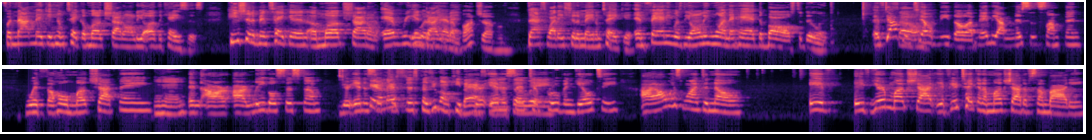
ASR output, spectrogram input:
for not making him take a mug shot on the other cases. He should have been taking a mug shot on every He indictment. had a bunch of them. That's why they should have made him take it. And Fani was the only one that had the balls to do it. If y'all So- could tell me though, uh, maybe I'm missing something with the whole mugshot thing hmm and our our legal system. You're innocent. Here, let's just because you're gonna keep asking. you're innocent to we- proven guilty. I always wanted to know if if your mugshot, if you're taking a mugshot of somebody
